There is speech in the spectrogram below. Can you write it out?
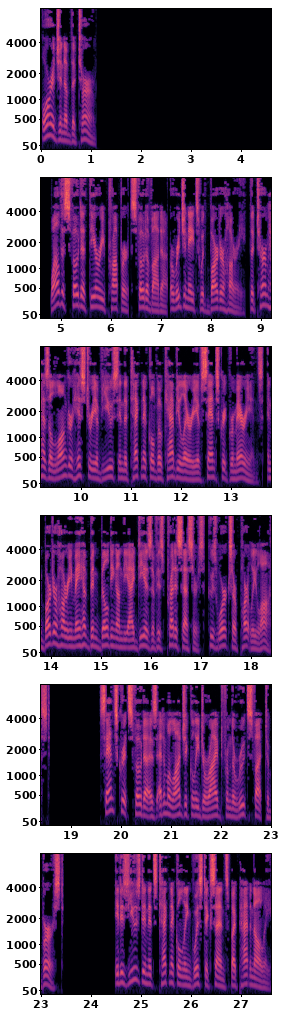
Origin of the term While the Sphota theory proper originates with Bhartrhari, the term has a longer history of use in the technical vocabulary of Sanskrit grammarians, and Bhartrhari may have been building on the ideas of his predecessors, whose works are partly lost. Sanskrit sphota is etymologically derived from the root sphut to burst. It is used in its technical linguistic sense by Patanjali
